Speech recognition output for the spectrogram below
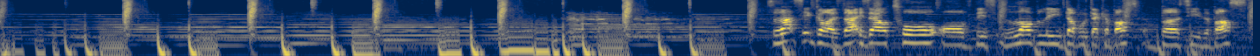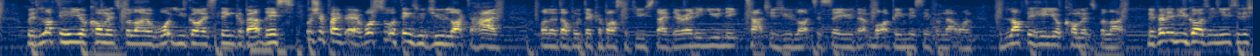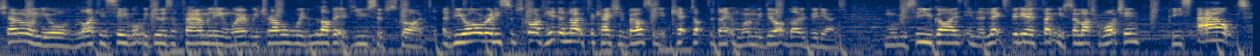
So that's it guys, that is our tour of this lovely double decker bus, Bertie the bus. We'd love to hear your comments below what you guys think about this. What's your favourite area? What sort of things would you like to have on a double decker bus if you stayed there? Any unique touches you'd like to see that might be missing from that one? We'd love to hear your comments below. And if any of you guys are new to this channel and you're liking to see what we do as a family and where we travel, we'd love it if you subscribed. If you already subscribed, hit the notification bell so you're kept up to date on when we do upload videos. And we will see you guys in the next video. Thank you so much for watching. Peace out.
